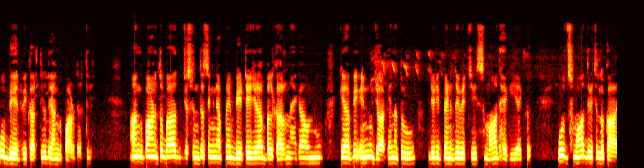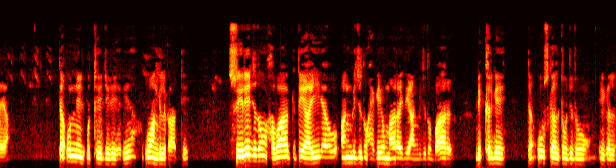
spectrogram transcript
ਉਹ ਬੇਦ ਵੀ ਕਰਤੀ, ਉਹਦੇ ਅੰਗ ਪਾੜ ਦਿੱਤੇ। ਅੰਗ ਪਾਣ ਤੋਂ ਬਾਅਦ ਜਸਵਿੰਦਰ ਸਿੰਘ ਨੇ ਆਪਣੇ ਬੇਟੇ ਜਿਹੜਾ ਬਲਕਰਨ ਹੈਗਾ, ਉਹਨੂੰ ਕਿਹਾ ਵੀ ਇਹਨੂੰ ਜਾ ਕੇ ਨਾ ਤੂੰ ਜਿਹੜੀ ਪਿੰਡ ਦੇ ਵਿੱਚ ਹੀ ਸਮਾਧ ਹੈਗੀ ਆ ਇੱਕ, ਉਹ ਸਮਾਧ ਦੇ ਵਿੱਚ ਲੁਕਾ ਆ। ਤਾਂ ਉਹਨੇ ਉੱਥੇ ਜਿਹੜੇ ਹੈਗੇ ਆ, ਉਹ ਅੰਗ ਲਗਾਤੇ ਸਵੇਰੇ ਜਦੋਂ ਹਵਾ ਕਿਤੇ ਆਈ ਆ, ਉਹ ਅੰਗ ਜਦੋਂ ਹੈਗੇ, ਉਹ ਮਹਾਰਾਜ ਦੇ ਅੰਗ ਜਦੋਂ ਬਾਹਰ ਬਿਖਰ ਗਏ, ਤਾਂ ਉਸ ਗੱਲ ਤੋਂ ਜਦੋਂ ਇਹ ਗੱਲ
